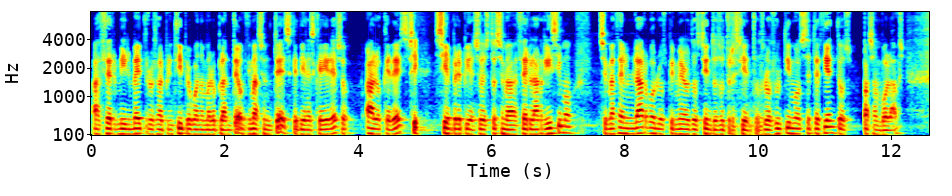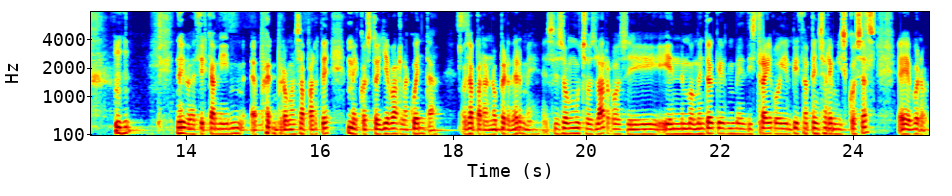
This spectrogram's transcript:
hacer 1000 metros al principio cuando me lo planteo, encima es un test que tienes que ir eso, a lo que des, sí. siempre pienso, esto se me va a hacer larguísimo, se me hacen largos los primeros 200 o 300, los últimos 700 pasan volados. No iba a decir que a mí, eh, bromas aparte, me costó llevar la cuenta, o sea, para no perderme. Esos son muchos largos y, en el momento que me distraigo y empiezo a pensar en mis cosas, eh, bueno,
